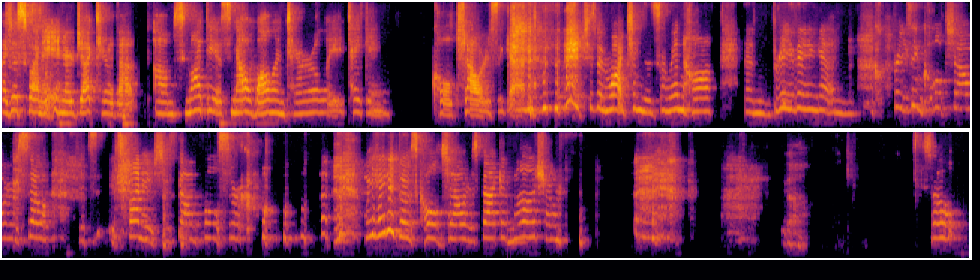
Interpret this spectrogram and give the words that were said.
I just want to interject here that um, Sumati is now voluntarily taking cold showers again. She's been watching this Wim Hof and breathing and freezing cold showers. So it's it's funny. She's gone full circle. we hated those cold showers back in the ashram. yeah. So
